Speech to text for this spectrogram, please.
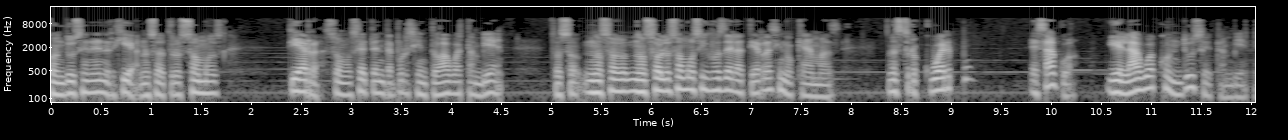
Conducen energía. Nosotros somos tierra, somos 70% agua también. Entonces, no, no solo somos hijos de la tierra, sino que además nuestro cuerpo es agua y el agua conduce también.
